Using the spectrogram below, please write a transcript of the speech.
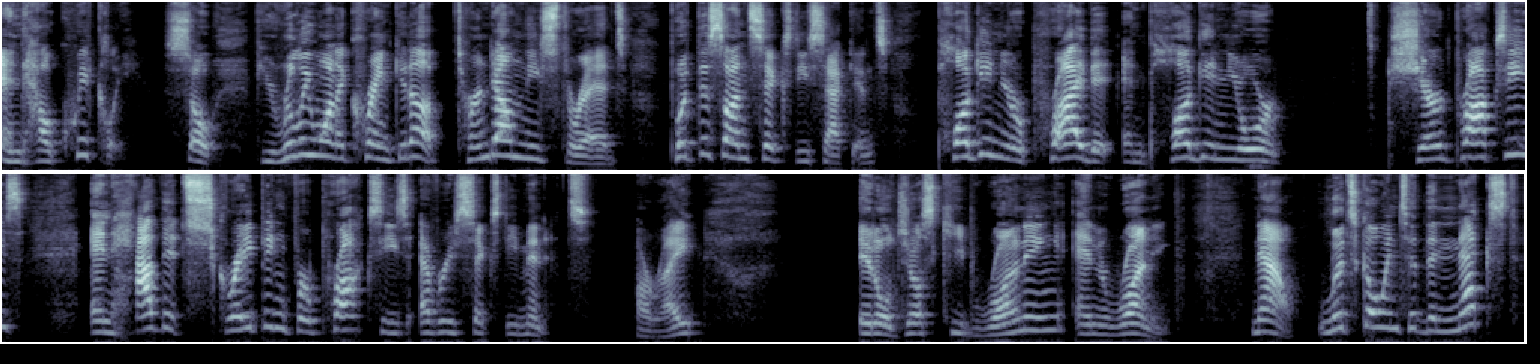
and how quickly. So if you really want to crank it up, turn down these threads, put this on 60 seconds, plug in your private and plug in your shared proxies and have it scraping for proxies every 60 minutes. All right. It'll just keep running and running. Now, let's go into the next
